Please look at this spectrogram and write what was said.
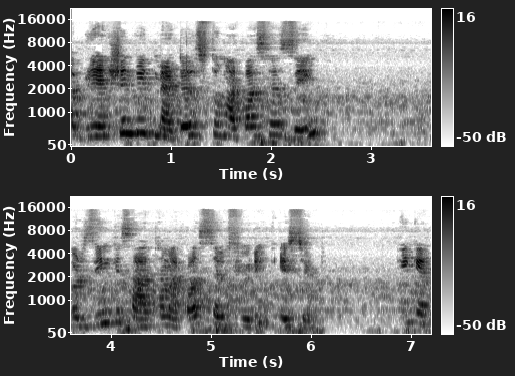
अब रिएक्शन विद मेटल्स तो हमारे पास है जिंक और जिंक के साथ हमारे पास सल्फ्यूरिक एसिड ठीक है?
